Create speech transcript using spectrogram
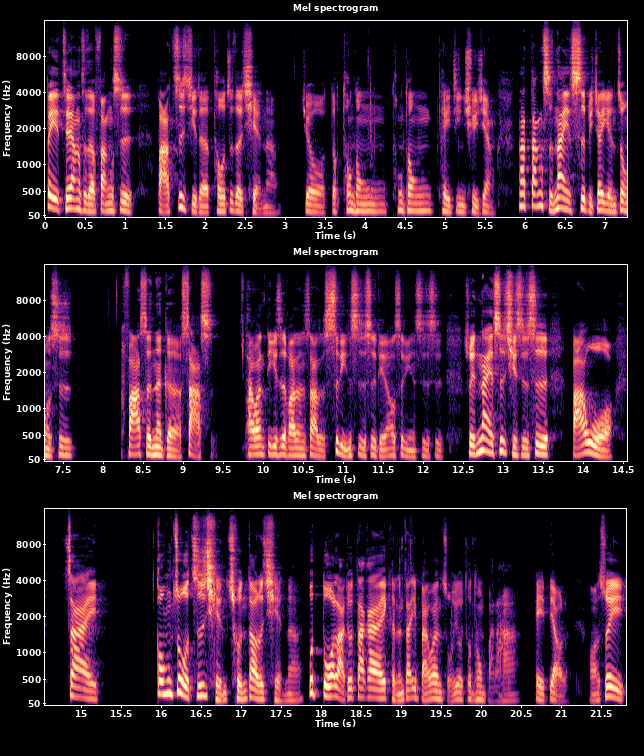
被这样子的方式把自己的投资的钱呢，就都通通通通赔进去这样。那当时那一次比较严重的是。发生那个 SARS，台湾第一次发生 SARS，四零四四跌到四零四四，所以那一次其实是把我在工作之前存到的钱呢不多了，就大概可能在一百万左右，通通把它赔掉了哦。所以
